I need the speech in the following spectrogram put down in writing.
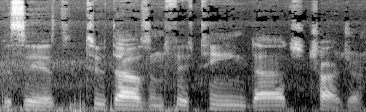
This is 2015 Dodge Charger.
